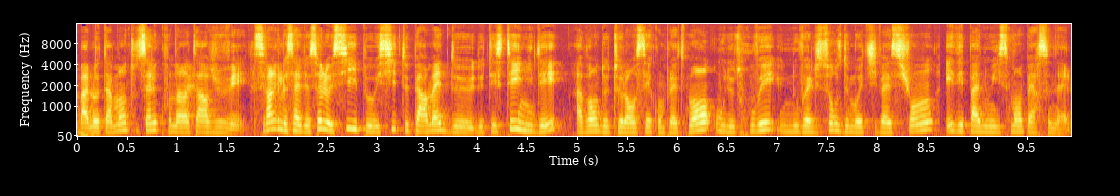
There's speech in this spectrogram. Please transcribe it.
Bah, notamment toutes celles qu'on a interviewées. C'est vrai que le side hustle aussi, il peut aussi te permettre de, de tester une idée avant de te lancer complètement ou de trouver une nouvelle source de motivation et d'épanouissement personnel.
